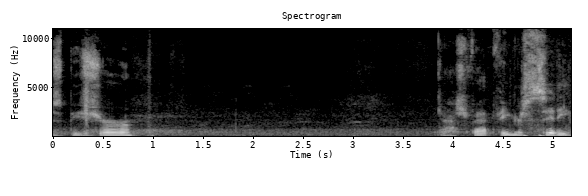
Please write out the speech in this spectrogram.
Just be sure. Gosh, Fat Figure City.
